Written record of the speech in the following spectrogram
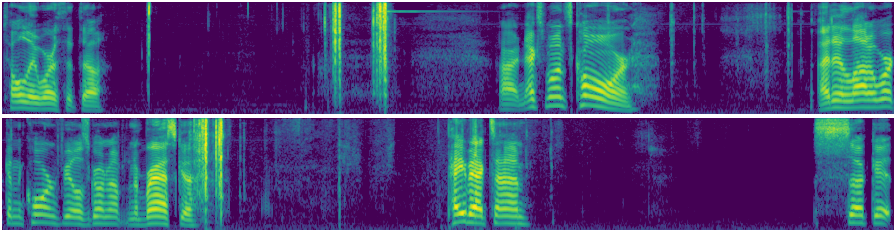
Totally worth it though. All right, next one's corn. I did a lot of work in the cornfields growing up in Nebraska. Payback time. Suck it.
